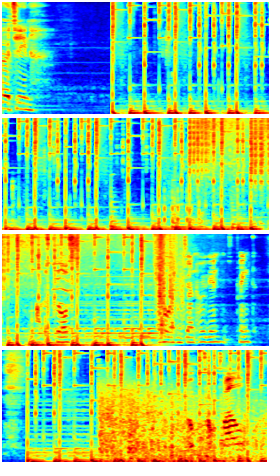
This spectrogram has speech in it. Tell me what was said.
13. That was close. I thought it was magenta again. It's pink. Oh, top 12.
